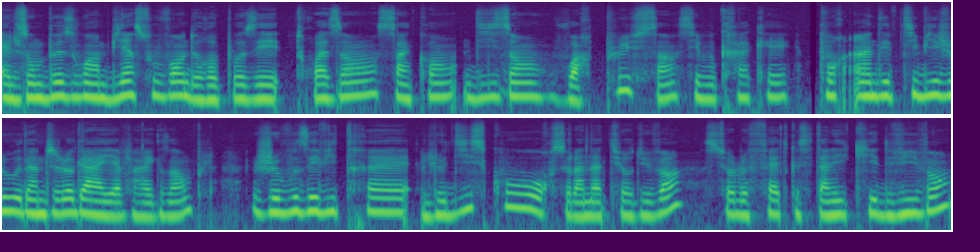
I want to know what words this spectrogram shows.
elles ont besoin bien souvent de reposer 3 ans, 5 ans, 10 ans, voire plus hein, si vous craquez. Pour un des petits bijoux d'Angelo Gaia par exemple, je vous éviterai le discours sur la nature du vin, sur le fait que c'est un liquide vivant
